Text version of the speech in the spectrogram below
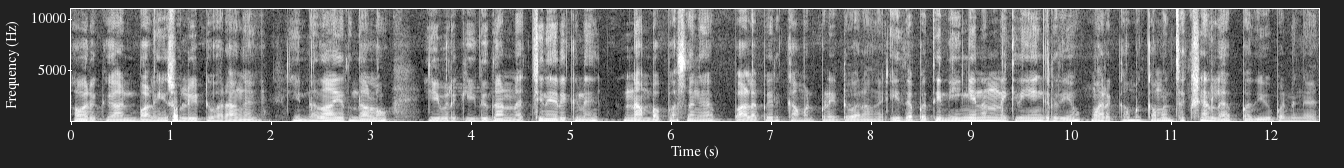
அவருக்கு அன்பாலையும் சொல்லிட்டு வராங்க. என்னதான் இருந்தாலும் இவருக்கு இதுதான் நச்சுன்னு இருக்குன்னு நம்ம பசங்க பல பேர் கமெண்ட் பண்ணிட்டு வராங்க. இதை பற்றி நீங்கள் என்ன நினைக்கிறீங்கிறதையும் மறக்காமல் கமெண்ட் செக்ஷனில் பதிவு பண்ணுங்கள்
